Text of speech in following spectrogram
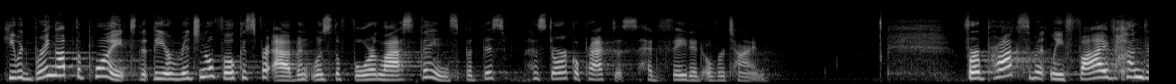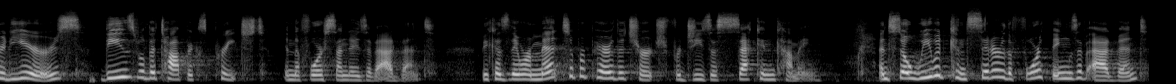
He would bring up the point that the original focus for Advent was the four last things, but this historical practice had faded over time. For approximately 500 years, these were the topics preached in the four Sundays of Advent because they were meant to prepare the church for Jesus' second coming. And so we would consider the four things of Advent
